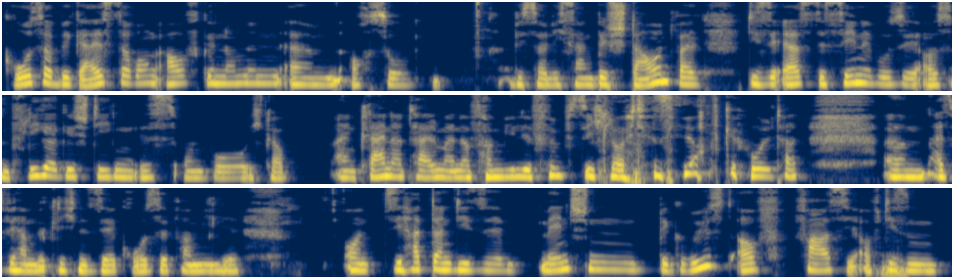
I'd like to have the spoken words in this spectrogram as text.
großer Begeisterung aufgenommen, ähm, auch so wie soll ich sagen, bestaunt, weil diese erste Szene, wo sie aus dem Flieger gestiegen ist und wo ich glaube ein kleiner Teil meiner Familie 50 Leute sie abgeholt hat. Ähm, also wir haben wirklich eine sehr große Familie. Und sie hat dann diese Menschen begrüßt auf Farsi, auf diesem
